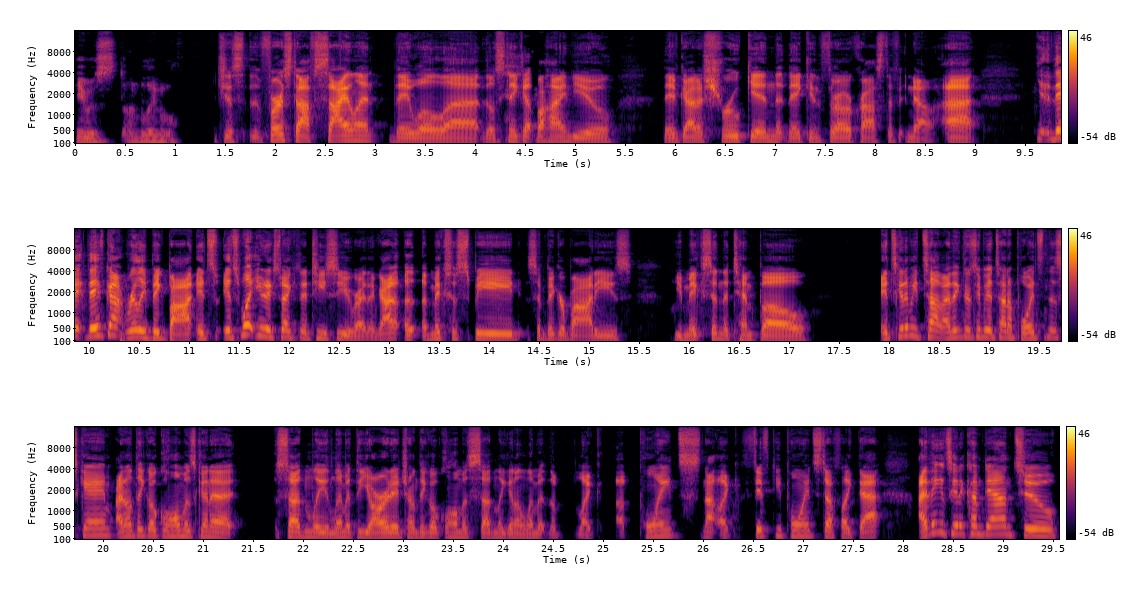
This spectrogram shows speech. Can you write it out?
He was unbelievable. Just first off, silent. They will uh, they'll sneak up behind you. They've got a shuriken that they can throw across the no. Uh, they they've got really big bot. It's it's what you'd expect at TCU, right? They've got a, a mix of speed, some bigger bodies. You mix in the tempo it's going to be tough. I think there's going to be a ton of points in this game. I don't think Oklahoma's going to suddenly limit the yardage. I don't think Oklahoma's suddenly going to limit the like uh, points, not like 50 points, stuff like that. I think it's going to come down to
